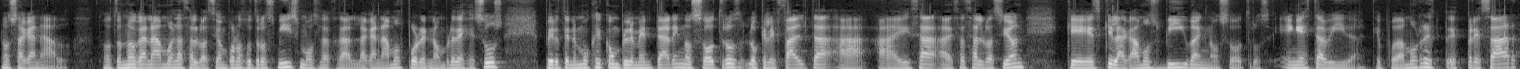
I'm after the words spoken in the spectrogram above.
nos ha ganado. Nosotros no ganamos la salvación por nosotros mismos, la, ganamos por el nombre de Jesús, pero tenemos que complementar en nosotros lo que le falta a, esa, a esa salvación, que es que la hagamos viva en nosotros, en esta vida, que podamos expresar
